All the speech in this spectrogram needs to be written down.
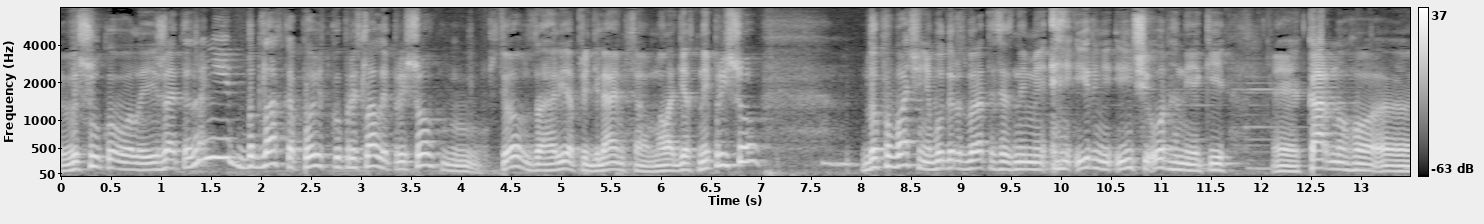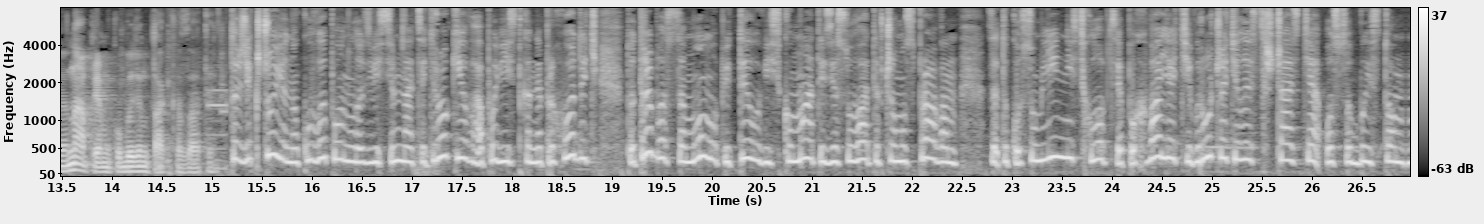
вишукували, їжджайте. Ні, будь ласка, повістку прислали, прийшов, все, взагалі определяємося, молодець, не прийшов. До побачення, буде розбиратися з ними інші органи, які карного е, напрямку, будемо так казати. Тож, якщо юнаку виповнилось 18 років, а повістка не приходить, то треба самому піти у військкомат і з'ясувати, в чому справа. За таку сумлінність хлопця похвалять і вручать лист щастя особисто.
